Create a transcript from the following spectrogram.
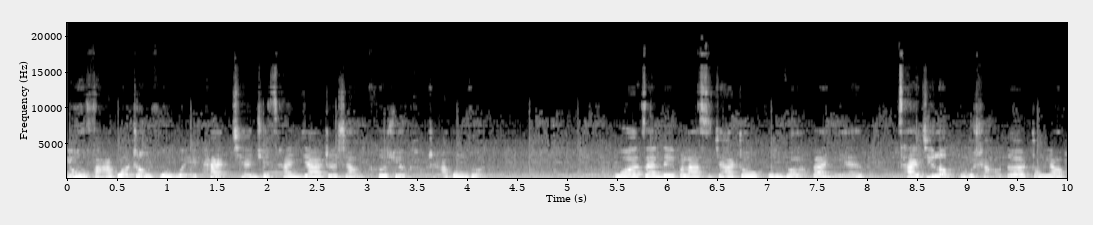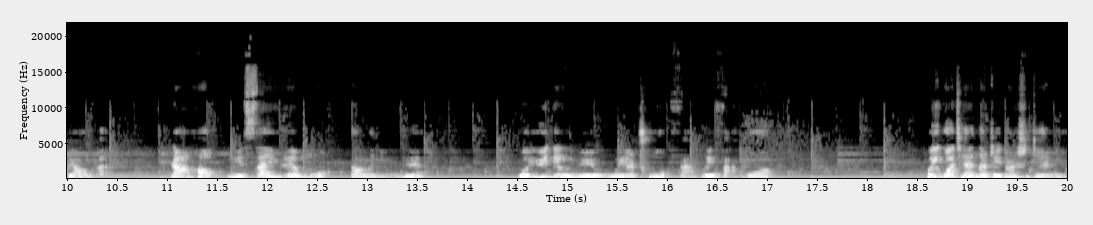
由法国政府委派前去参加这项科学考察工作的。我在内布拉斯加州工作了半年，采集了不少的重要标本，然后于三月末到了纽约。我预定于五月初返回法国。回国前的这段时间里，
